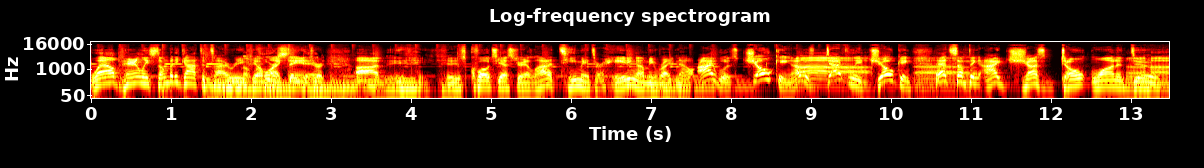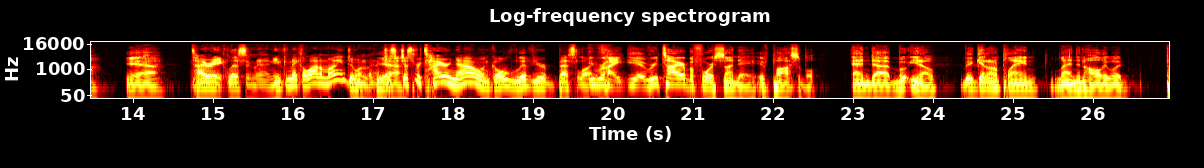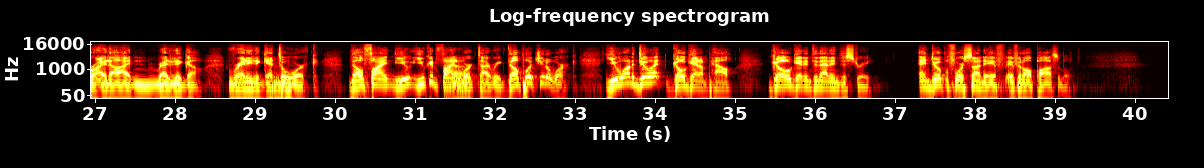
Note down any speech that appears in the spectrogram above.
Well, apparently somebody got to Tyreek Hill, Mike Danger. Uh, his quotes yesterday. A lot of teammates are hating on me right now. I was joking. I was Ah. definitely joking. That's something I just don't want to do. Uh-huh. Yeah. Tyreek, listen, man, you can make a lot of money doing that. Yeah. Just just retire now and go live your best life. Right. Yeah. Retire before Sunday, if possible. And uh, you know, get on a plane, land in Hollywood, bright eyed and ready to go. Ready to get to work. They'll find you you can find Yeah. work, Tyreek. They'll put you to work. You want to do it? Go get them, pal. Go get into that industry. And do it before Sunday if if at all possible.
